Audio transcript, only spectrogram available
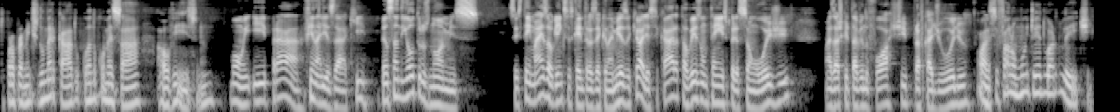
do- propriamente do mercado quando começar a ouvir isso, né? Bom, e, e para finalizar aqui, pensando em outros nomes, vocês têm mais alguém que vocês querem trazer aqui na mesa? Que olha, esse cara talvez não tenha expressão hoje, mas acho que ele tá vindo forte para ficar de olho. Olha, se fala muito em Eduardo Leite,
